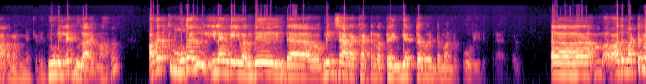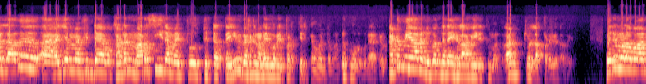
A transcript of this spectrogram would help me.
மாதம் நினைக்கிறேன். ஜூனில் ஜூலை மாதம். அதற்கு முதல் இலங்கை வந்து இந்த மின்சார கட்டணத்தை உயர்த்த வேண்டும் என்று கூறியிருக்கு. அது மட்டுமல்லாது ஐஎம்எஃப் கடன் மறுசீரமைப்பு திட்டத்தையும் இவர்கள் நடைமுறைப்படுத்தியிருக்க வேண்டும் என்று கூறுகிறார்கள். கடுமையான நிபந்தனைகளாக இருக்கும் என்றுதான் சொல்லப்படுகிறது. பெருமளவான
